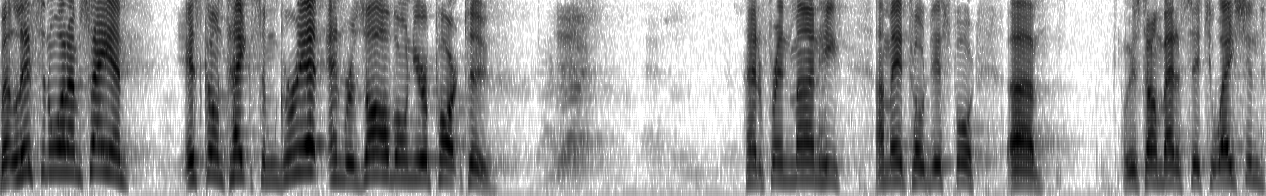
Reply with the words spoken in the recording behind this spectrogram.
But listen to what I'm saying. It's going to take some grit and resolve on your part too. Yes. Had a friend of mine, he I may have told this before. Uh, we was talking about a situation.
